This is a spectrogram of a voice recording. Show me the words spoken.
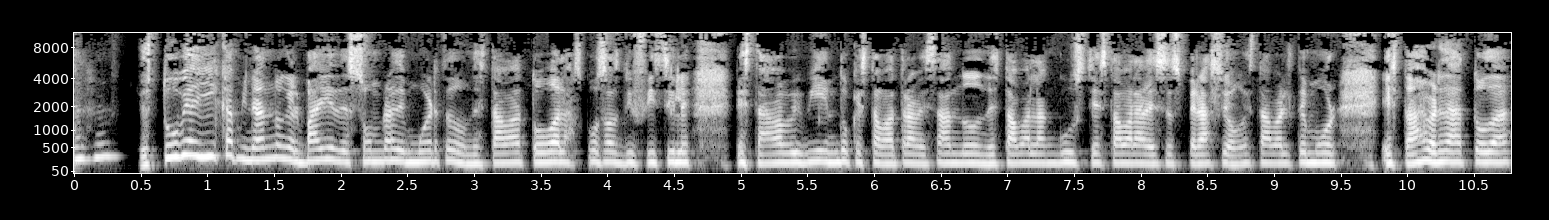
Yo estuve allí caminando en el valle de sombra de muerte, donde estaba todas las cosas difíciles que estaba viviendo, que estaba atravesando, donde estaba la angustia, estaba la desesperación, estaba el temor, estaba, ¿verdad? Toda,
